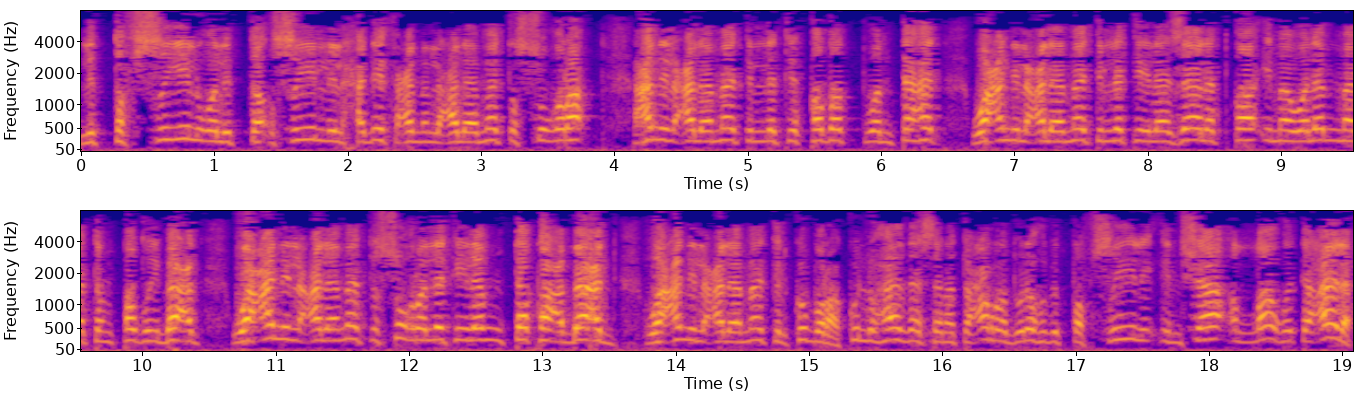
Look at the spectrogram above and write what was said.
للتفصيل وللتأصيل للحديث عن العلامات الصغرى. عن العلامات التي قضت وانتهت وعن العلامات التي لا زالت قائمة ولما تنقضي بعد وعن العلامات الصغرى التي لم تقع بعد وعن العلامات الكبرى. كل هذا سنتعرض له بالتفصيل إن شاء الله تعالى.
